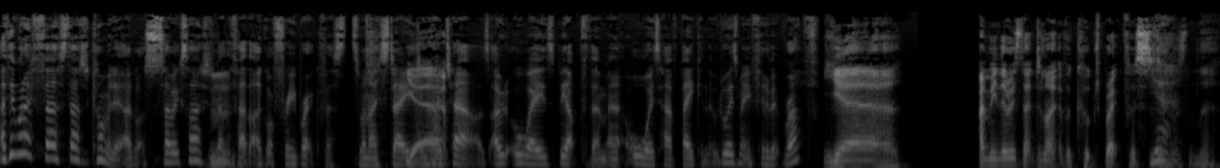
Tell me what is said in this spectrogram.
I think when I first started comedy, I got so excited about the Mm. fact that I got free breakfasts when I stayed Yeah. in hotels. I would always be up for them and always have bacon. That would always make me feel a bit rough. Yeah, I mean there is that delight of a cooked breakfast, Yeah. isn't there?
